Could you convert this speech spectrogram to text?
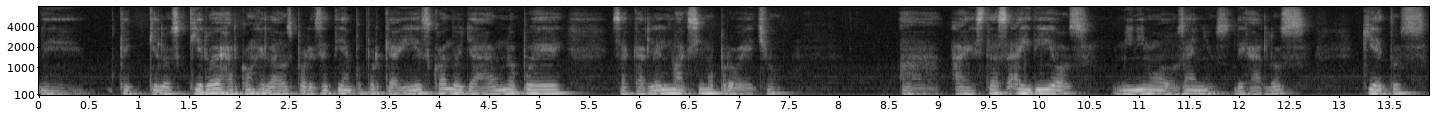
Eh, que, los quiero dejar congelados por ese tiempo porque ahí es cuando ya uno puede sacarle el máximo provecho a, estas IDOs, mínimo dos años, dejarlos quietos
